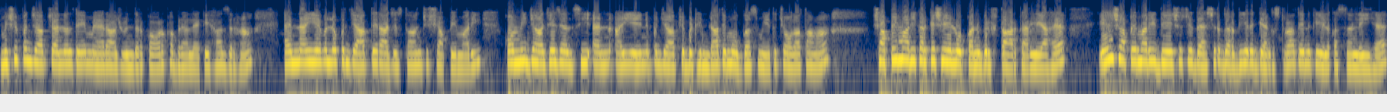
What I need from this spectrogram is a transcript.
ਮਿਸ਼ਨ ਪੰਜਾਬ ਚੈਨਲ ਤੇ ਮੈਂ ਰਾਜਵਿੰਦਰ ਕੌਰ ਖਬਰਾਂ ਲੈ ਕੇ ਹਾਜ਼ਰ ਹਾਂ। ਐਨਆਈਏ ਵੱਲੋਂ ਪੰਜਾਬ ਤੇ ਰਾਜਸਥਾਨ 'ਚ ਛਾਪੇਮਾਰੀ। ਕੌਮੀ ਜਾਂਚ ਏਜੰਸੀ ਐਨਆਈਏ ਨੇ ਪੰਜਾਬ 'ਚ ਬਠਿੰਡਾ ਤੇ ਮੋਗਾ ਸਮੇਤ 14 ਥਾਵਾਂ ਛਾਪੇਮਾਰੀ ਕਰਕੇ 6 ਲੋਕਾਂ ਨੂੰ ਗ੍ਰਿਫਤਾਰ ਕਰ ਲਿਆ ਹੈ। ਇਹ ਛਾਪੇਮਾਰੀ ਦੇਸ਼ 'ਚ ਦਹਿਸ਼ਤਗਰਦੀ ਅਤੇ ਗੈਂਗਸਟਰਾਂ ਤੇ ਨਕੇਲ ਕੱਸਣ ਲਈ ਹੈ।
